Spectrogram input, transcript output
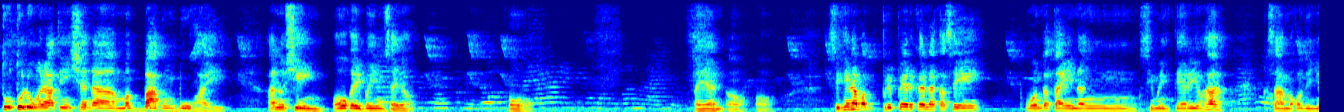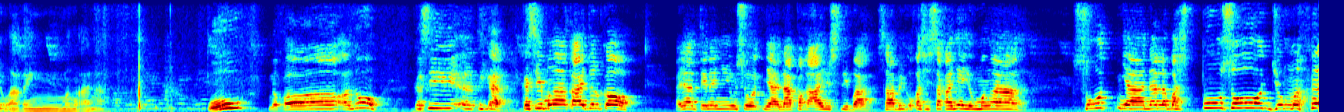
Tutulungan natin siya na magbagong buhay. Ano Shane? Okay ba yun sa'yo? oh. Ayan oh oh. Sige na mag-prepare ka na kasi pupunta tayo ng simenteryo ha kasama ko din yung aking mga anak Oh, naka, ano, kasi, uh, tika, kasi mga ka-idol ko, ayan, tinan niyo yung suot niya, napakaayos, di ba? Sabi ko kasi sa kanya, yung mga suot niya, nalabas pusod, yung mga,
